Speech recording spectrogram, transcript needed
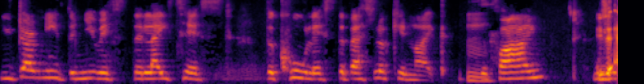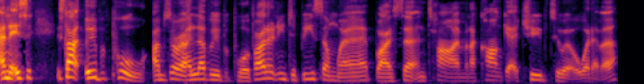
You don't need the newest, the latest, the coolest, the best looking. Like Mm. you're fine. Is it, and it's it's like Uber Pool. I'm sorry, I love Uber Pool. If I don't need to be somewhere by a certain time and I can't get a tube to it or whatever,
